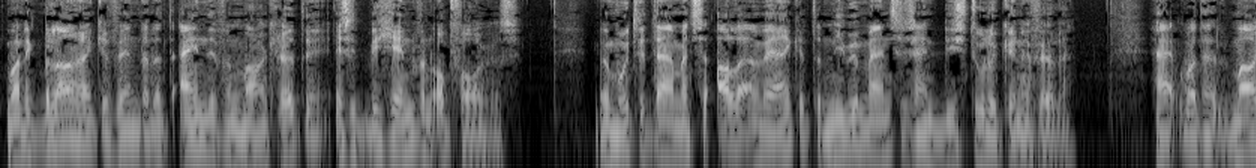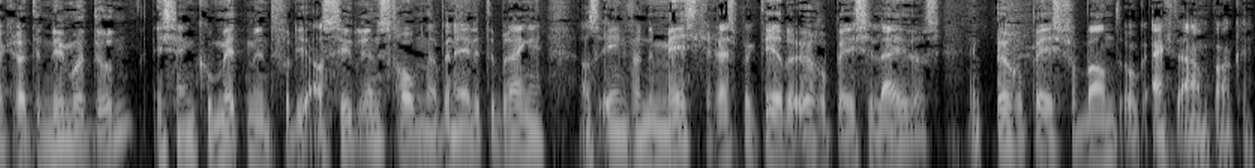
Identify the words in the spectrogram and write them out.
Wat ik belangrijker vind aan het einde van Mark Rutte is het begin van opvolgers. We moeten daar met z'n allen aan werken dat nieuwe mensen zijn die die stoelen kunnen vullen. Hij, wat Mark Rutte nu moet doen, is zijn commitment voor die asielinstroom naar beneden te brengen als een van de meest gerespecteerde Europese leiders in Europees verband ook echt aanpakken.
